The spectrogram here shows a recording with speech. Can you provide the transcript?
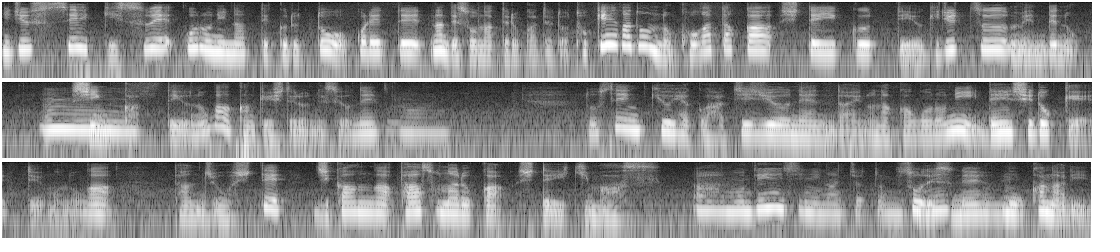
20世紀末頃になってくるとこれってなんでそうなってるかというと時計がどんどん小型化していくっていう技術面でのうん進化っていうのが関係してるんですよね。と1980年代の中頃に電子時計っていうものが誕生して時間がパーソナル化していきます。あーもう電子になっちゃったんですね。そうですねもうかなり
